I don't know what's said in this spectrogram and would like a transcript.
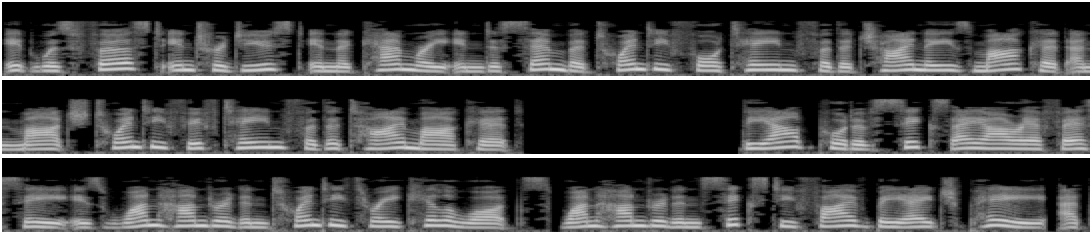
It was first introduced in the Camry in December 2014 for the Chinese market and March 2015 for the Thai market. The output of 6 ARFSE is 123 kilowatts, 165 bhp at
